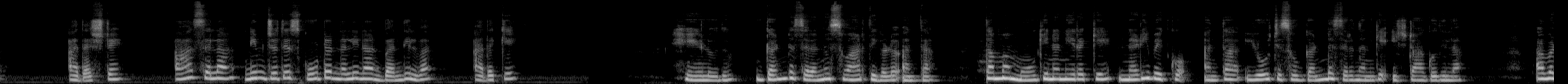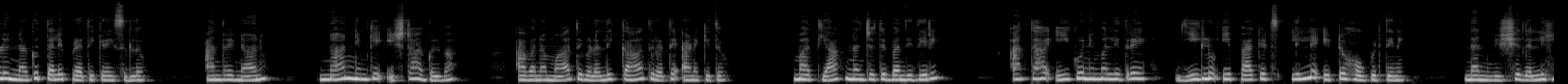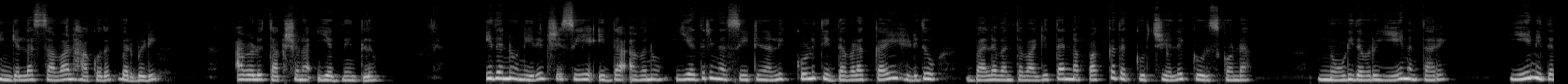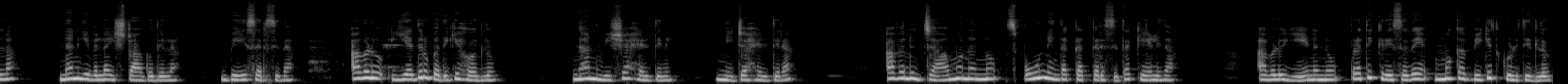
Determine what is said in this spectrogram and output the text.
ಅದಷ್ಟೇ. ಆ ಸಲ ನಿಮ್ಮ ಜೊತೆ ಸ್ಕೂಟರ್ನಲ್ಲಿ ನಾನು ಬಂದಿಲ್ವಾ? ಅದಕ್ಕೆ? ಹೇಳುವುದು ಗಂಡಸರನ್ನು ಸ್ವಾರ್ಥಿಗಳು ಅಂತ. ತಮ್ಮ ಮೂಗಿನ ನೀರಕ್ಕೆ ನಡಿಬೇಕು ಅಂತ ಯೋಚಿಸೋ ಗಂಡಸರು ನನಗೆ ಇಷ್ಟ ಆಗೋದಿಲ್ಲ. ಅವಳು ನಗುತ್ತಲೇ ಪ್ರತಿಕ್ರಿಯಿಸಿದ್ಲು. ಅಂದರೆ ನಾನು? ನಾನು ನಿಮಗೆ ಇಷ್ಟ ಆಗಲ್ವಾ? ಅವನ ಮಾತುಗಳಲ್ಲಿ ಕಾತುರತೆ ಅಣಕಿತು. ಮತ್ಯಾಕೆ ನನ್ನ ಜೊತೆ ಬಂದಿದ್ದೀರಿ? ಅಂತಹ ಈಗೂ ನಿಮ್ಮಲ್ಲಿದ್ದರೆ ಈಗಲೂ ಈ ಪ್ಯಾಕೆಟ್ಸ್ ಇಲ್ಲೇ ಇಟ್ಟು ಹೋಗ್ಬಿಡ್ತೀನಿ. ನನ್ನ ವಿಷಯದಲ್ಲಿ ಹೀಗೆಲ್ಲ ಸವಾಲು ಹಾಕೋದಕ್ಕೆ ಬರಬೇಡಿ. ಅವಳು ತಕ್ಷಣ ಎದ್ದು ನಿಂತಳು ಇದನ್ನು ನಿರೀಕ್ಷಿಸಿಯೇ ಇದ್ದ ಅವನು ಎದುರಿನ ಸೀಟಿನಲ್ಲಿ ಕುಳಿತಿದ್ದವಳ ಕೈ ಹಿಡಿದು ಬಲವಂತವಾಗಿ ತನ್ನ ಪಕ್ಕದ ಕುರ್ಚಿಯಲ್ಲೇ ಕೂರಿಸ್ಕೊಂಡ. ನೋಡಿದವರು ಏನಂತಾರೆ? ಏನಿದೆಲ್ಲ? ನನಗಿವೆಲ್ಲ ಇಷ್ಟ ಆಗೋದಿಲ್ಲ. ಬೇಸರಿಸಿದ. ಅವಳು ಎದುರು ಬದಿಗೆ ಹೋದ್ಲು. ನಾನು ವಿಷಯ ಹೇಳ್ತೀನಿ. ನಿಜ ಹೇಳ್ತೀರಾ? ಅವನು ಜಾಮೂನನ್ನು ಸ್ಪೂನ್ನಿಂದ ಕತ್ತರಿಸಿದ ಕೇಳಿದ. ಅವಳು ಏನನ್ನು ಪ್ರತಿಕ್ರಿಯಿಸದೆ ಮುಖ ಬಿಗಿದು ಕುಳಿತಿದ್ಲು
